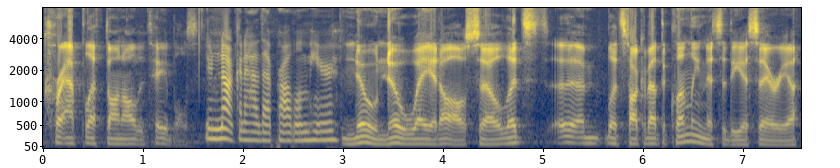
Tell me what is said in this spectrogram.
crap left on all the tables. You're not going to have that problem here. No, no way at all. So let's um, let's talk about the cleanliness of this area.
